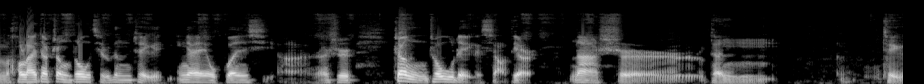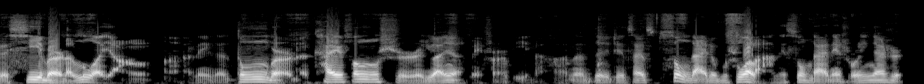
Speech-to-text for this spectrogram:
么后来叫郑州，其实跟这个应该也有关系啊。但是郑州这个小地儿，那是跟这个西边的洛阳啊。那个东边的开封是远远没法比的啊！那这这在宋代就不说了，那宋代那时候应该是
